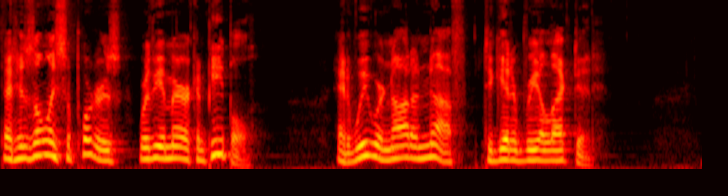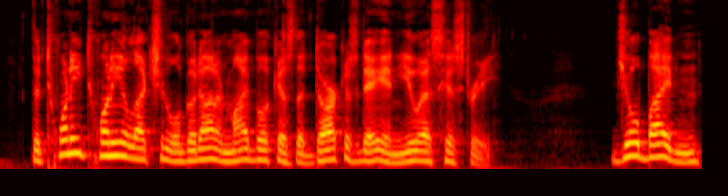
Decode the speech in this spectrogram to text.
that his only supporters were the American people, and we were not enough to get him reelected. The 2020 election will go down in my book as the darkest day in U.S. history. Joe Biden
